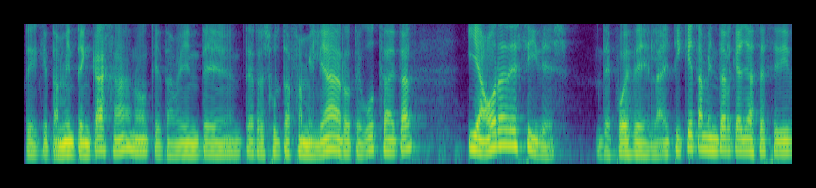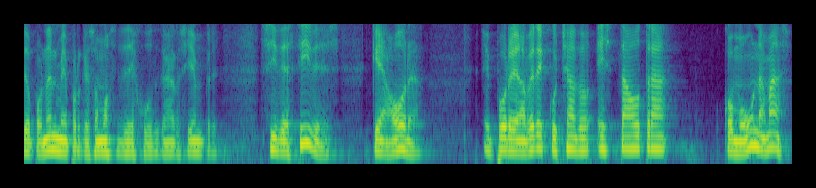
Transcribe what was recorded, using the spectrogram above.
que también te encaja, ¿no? Que también te, te resulta familiar o te gusta y tal. Y ahora decides, después de la etiqueta mental que hayas decidido ponerme, porque somos de juzgar siempre, si decides que ahora, eh, por haber escuchado esta otra, como una más,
